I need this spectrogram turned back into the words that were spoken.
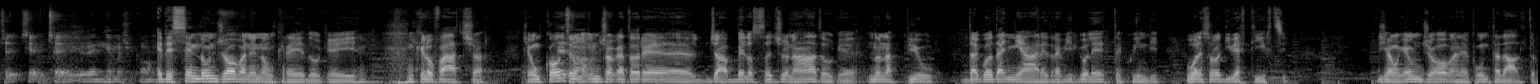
Cioè, cioè- cioè, rendiamoci conto. Ed essendo un giovane non credo che, che lo faccia. Cioè un conto è un- Esatto. un giocatore già bello stagionato che non ha più da guadagnare, tra virgolette, e quindi vuole solo divertirsi. Diciamo che è un giovane, punta ad altro.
